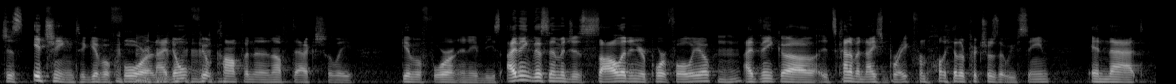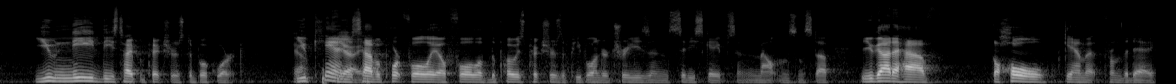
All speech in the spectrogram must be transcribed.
just itching to give a four, and I don't feel confident enough to actually give a four on any of these. I think this image is solid in your portfolio. Mm-hmm. I think uh, it's kind of a nice break from all the other pictures that we've seen in that you need these type of pictures to book work. Yeah. You can't Yeah, just yeah. have a portfolio full of the posed pictures of people under trees and cityscapes and mountains and stuff. You got to have the whole gamut from the day.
